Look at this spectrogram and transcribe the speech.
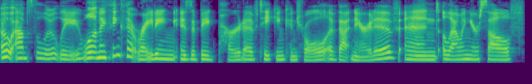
Oh, absolutely. Well, and I think that writing is a big part of taking control of that narrative and allowing yourself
